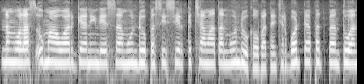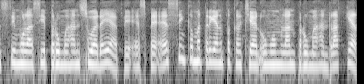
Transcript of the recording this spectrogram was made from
16 umah warga ning Desa Mundu Pesisir Kecamatan Mundu Kabupaten Cirebon dapat bantuan stimulasi perumahan swadaya BSPS sing Kementerian Pekerjaan Umum lan Perumahan Rakyat.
